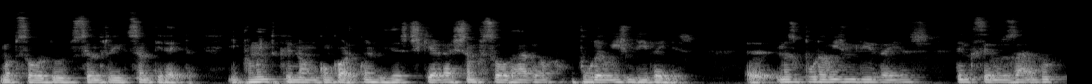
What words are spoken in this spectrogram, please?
uma pessoa do, do centro e do centro-direita, e por muito que não concorde com as medidas de esquerda, acho sempre saudável o pluralismo de ideias. Uh, mas o pluralismo de ideias tem que ser usado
